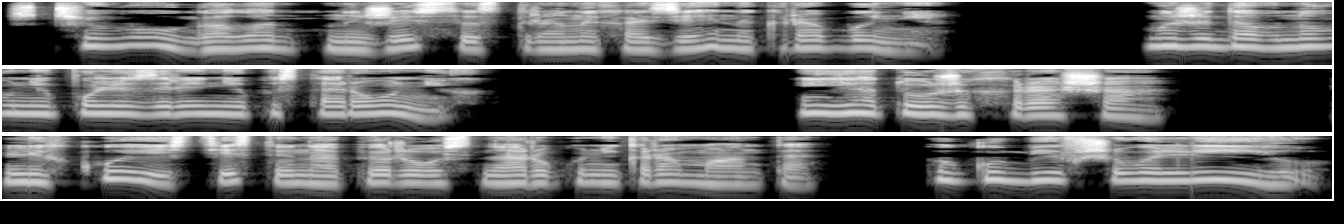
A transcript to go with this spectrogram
С чего галантный жест со стороны хозяина к рабыне? Мы же давно вне поля зрения посторонних. И я тоже хороша. Легко и естественно оперлась на руку некроманта, погубившего Лию,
